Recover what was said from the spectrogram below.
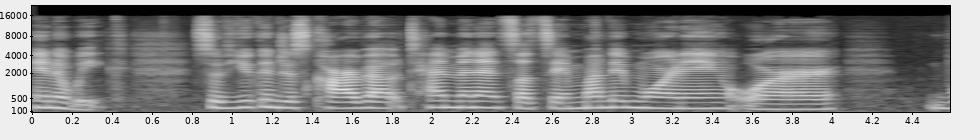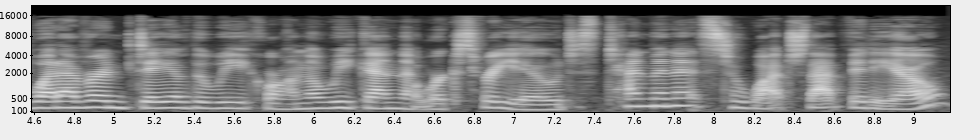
in a week. So if you can just carve out 10 minutes, let's say Monday morning or whatever day of the week or on the weekend that works for you, just 10 minutes to watch that video.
